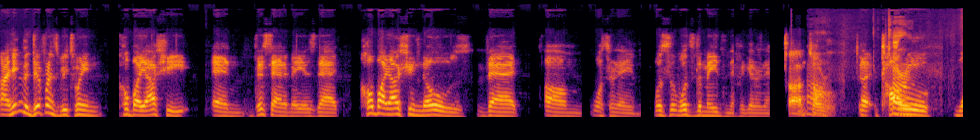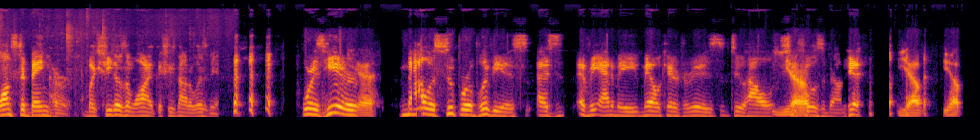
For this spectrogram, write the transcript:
I think the difference between Kobayashi and this anime is that Kobayashi knows that um, what's her name? What's the what's the maid's name? I forget her name. Um Oh. Toru. Uh, Taru wants to bang her, but she doesn't want it because she's not a lesbian. Whereas here, Yeah. Mao is super oblivious, as every anime male character is, to how Yeah. she feels about it. Yep. Yep.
